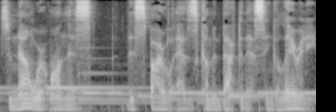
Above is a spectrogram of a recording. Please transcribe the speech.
So now we're on this this spiral as it's coming back to that singularity.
